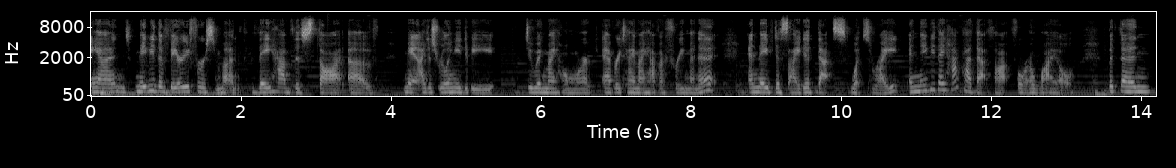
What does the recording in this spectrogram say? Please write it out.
and maybe the very first month they have this thought of man, I just really need to be doing my homework every time I have a free minute. And they've decided that's what's right. And maybe they have had that thought for a while. But then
